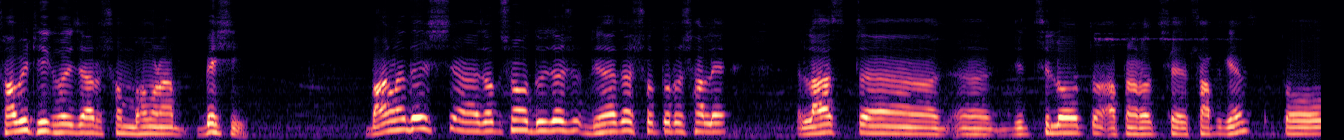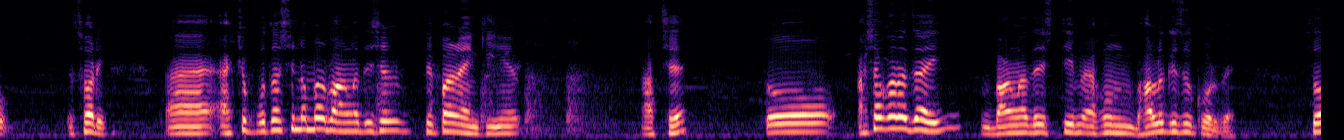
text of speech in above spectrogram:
সবই ঠিক হয়ে যাওয়ার সম্ভাবনা বেশি। বাংলাদেশ যত সময় দুই হাজার সালে লাস্ট জিতছিল, তো আপনার হচ্ছে সাব গেমস তো সরি একশো পঁচাশি নম্বর বাংলাদেশের পেপার র্যাঙ্কিংয়ে আছে। তো আশা করা যায় বাংলাদেশ টিম এখন ভালো কিছু করবে। সো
